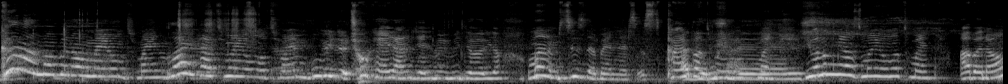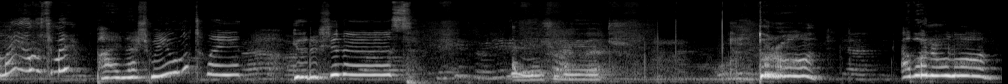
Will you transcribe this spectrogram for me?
Kanalıma abone olmayı unutmayın. Like atmayı unutmayın. Bu video çok eğlenceli bir videoydu. Umarım siz de beğenirsiniz. Kalp Hadi atmayı görüşürüz. unutmayın. Yorum yazmayı unutmayın. Abone olmayı unutmayın. Paylaşmayı unutmayın. Görüşürüz. Hadi görüşürüz. Durun. Abone olun.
